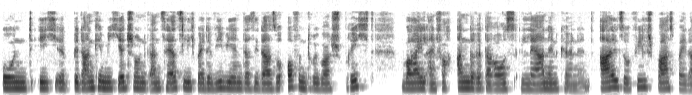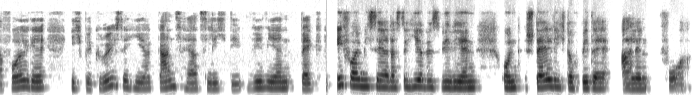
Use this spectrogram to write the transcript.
Und ich äh, bedanke mich jetzt schon ganz herzlich bei der Vivian, dass sie da so offen drüber spricht weil einfach andere daraus lernen können. Also viel Spaß bei der Folge. Ich begrüße hier ganz herzlich die Vivian Beck. Ich freue mich sehr, dass du hier bist, Vivian, und stell dich doch bitte allen vor.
